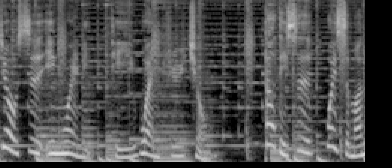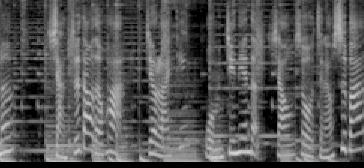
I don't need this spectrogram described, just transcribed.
就是因为你提问需求。到底是为什么呢？想知道的话，就来听我们今天的销售诊疗室吧。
